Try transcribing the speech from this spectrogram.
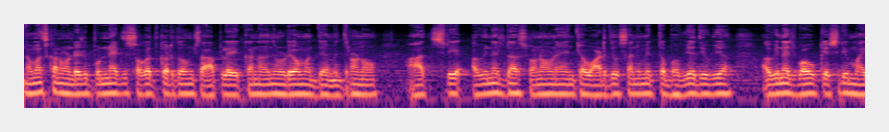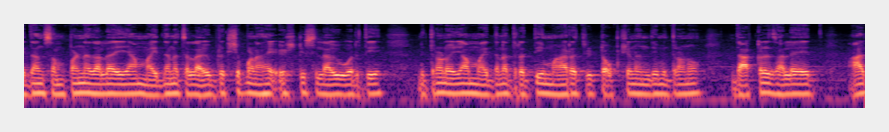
नमस्कार मंडळी पुन्हा एकदा स्वागत करतो तुमचं आपल्या एका नवीन व्हिडिओमध्ये. मित्रांनो आज श्री अविनाशदास सोनवणे यांच्या वाढदिवसानिमित्त भव्य दिव्य अविनाश भाऊ केसरी मैदान संपन्न झालं आहे. या मैदानाचं लाईव्ह प्रक्षेपण आहे एस टी सी लाईव्हवरती मित्रांनो या मैदानात रत्ती महारथी टॉपचे नंदी मित्रांनो दाखल झाले आहेत. आज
